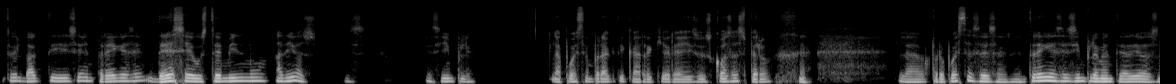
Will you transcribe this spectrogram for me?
Entonces el Bhakti dice, entréguese, dese usted mismo a Dios. Es, es simple. La puesta en práctica requiere ahí sus cosas, pero la propuesta es esa, entréguese simplemente a Dios.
